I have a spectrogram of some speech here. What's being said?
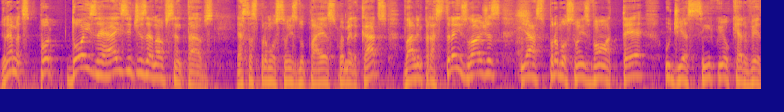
gramas por R$ 2,19. Essas promoções do Paes Supermercados valem para as três lojas e as promoções vão até o dia 5 e eu quero ver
